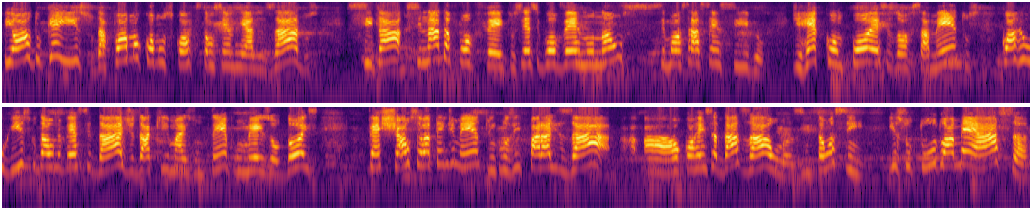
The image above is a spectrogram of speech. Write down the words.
Pior do que isso, da forma como os cortes estão sendo realizados, se, dá, se nada for feito, se esse governo não se mostrar sensível de recompor esses orçamentos, corre o risco da universidade, daqui mais um tempo, um mês ou dois, fechar o seu atendimento, inclusive paralisar a, ocorrência das aulas. Então, assim, isso tudo ameaça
